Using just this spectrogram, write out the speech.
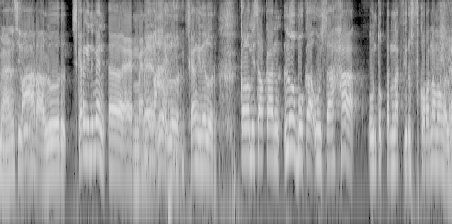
mana sih lu? Parah lur. Sekarang gini men, eh eh, men, ya, lur, lur. Sekarang gini lur. Kalau misalkan lu buka usaha untuk ternak virus corona mau nggak lu?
